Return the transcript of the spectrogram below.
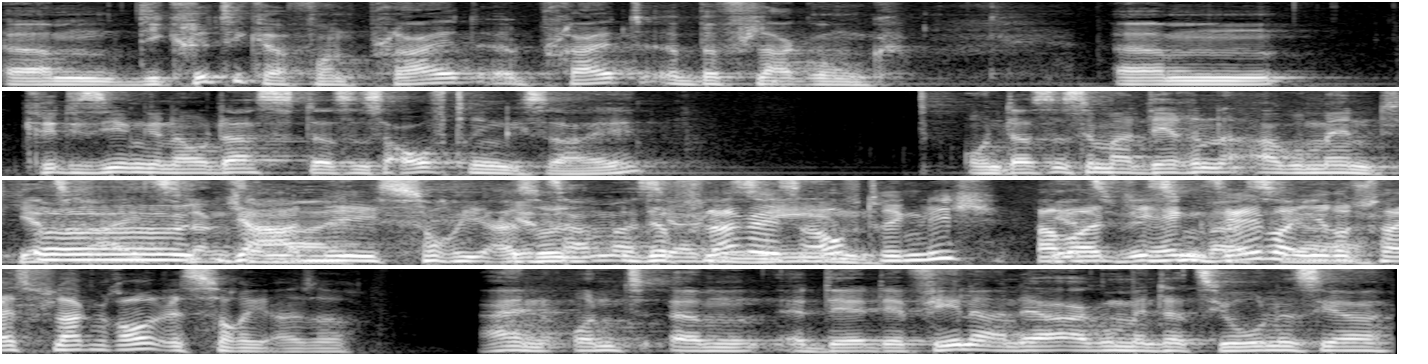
ähm, die Kritiker von Pride- äh, Pride-Beflaggung ähm, kritisieren genau das, dass es aufdringlich sei. Und das ist immer deren Argument. Jetzt reicht's Äh, langsam ja, mal. nee, sorry. Also, eine ja Flagge ist gesehen. aufdringlich, aber Jetzt die hängen selber ja. ihre scheiß Flaggen raus. Äh, Sorry, also. Nein, und ähm, der, der Fehler an der Argumentation ist ja,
